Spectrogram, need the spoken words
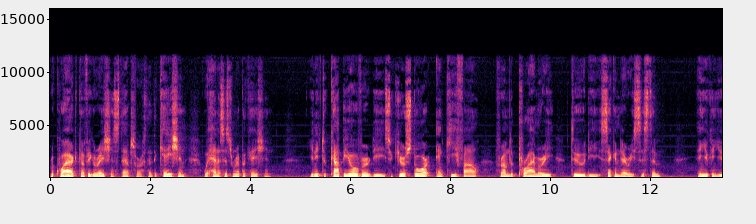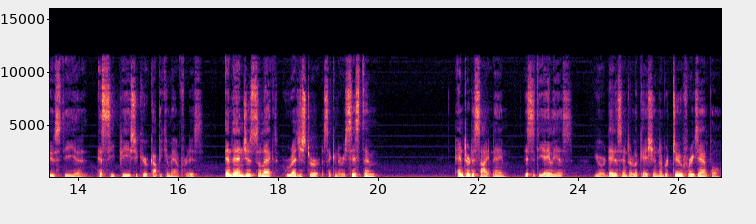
required configuration steps for authentication with HANA system replication. You need to copy over the secure store and key file from the primary to the secondary system and you can use the uh, SCP secure copy command for this. And then just select register secondary system, enter the site name, this is the alias, your data center location number two, for example,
